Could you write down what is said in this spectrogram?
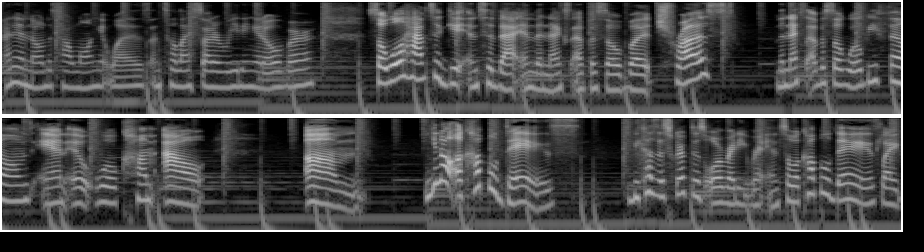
I didn't notice how long it was until I started reading it over. So we'll have to get into that in the next episode. But trust the next episode will be filmed and it will come out um you know a couple days because the script is already written so a couple days like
